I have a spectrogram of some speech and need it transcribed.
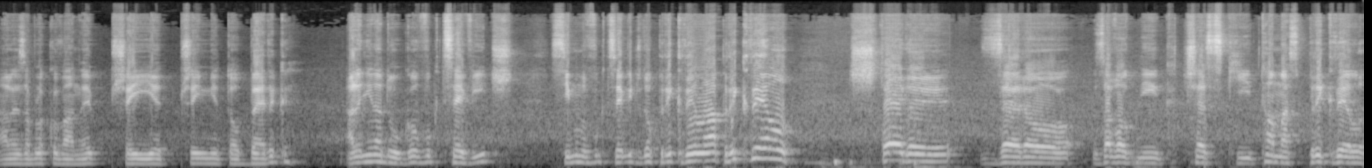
ale zablokowany, Przejje, przejmie to Berg, ale nie na długo, Wukcewicz, Simon Wukcewicz do Prykryla, Prykryl! 4-0, zawodnik czeski Tomasz Prykryl,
